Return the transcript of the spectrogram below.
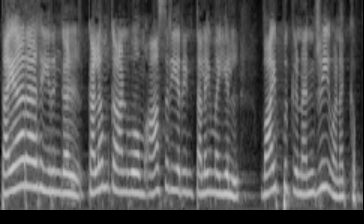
தயாராக இருங்கள். களம் காண்போம் ஆசிரியரின் தலைமையில். வாய்ப்புக்கு நன்றி வணக்கம்.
